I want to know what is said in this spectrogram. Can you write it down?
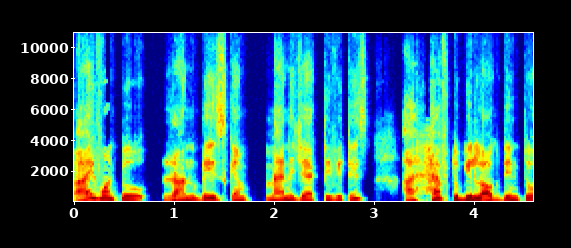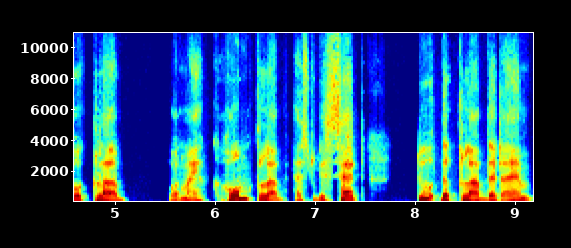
I want to run Basecamp manager activities, I have to be logged into a club or my home club has to be set to the club that I am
